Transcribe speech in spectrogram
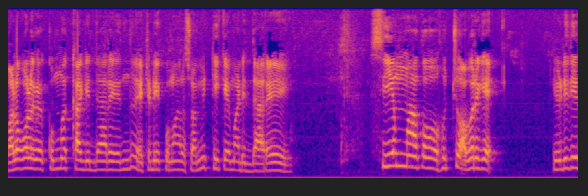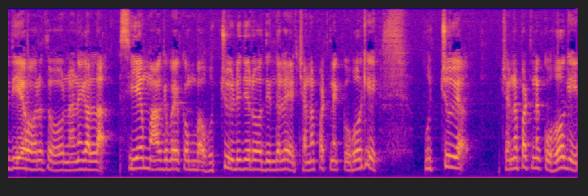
ಒಳಗೊಳಗೆ ಕುಮ್ಮಕ್ಕಾಗಿದ್ದಾರೆ ಎಂದು ಎಚ್ ಡಿ ಕುಮಾರಸ್ವಾಮಿ ಟೀಕೆ ಮಾಡಿದ್ದಾರೆ. ಸಿ ಎಂ ಹುಚ್ಚು ಅವರಿಗೆ ಹಿಡಿದಿದೆಯೇ ಹೊರತು ನನಗಲ್ಲ. ಸಿ ಎಂ ಆಗಬೇಕೆಂಬ ಹುಚ್ಚು ಹಿಡಿದಿರೋದ್ರಿಂದಲೇ ಚನ್ನಪಟ್ಟಣಕ್ಕೂ ಹೋಗಿ ಹುಚ್ಚು ಚನ್ನಪಟ್ಟಣಕ್ಕೂ ಹೋಗಿ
